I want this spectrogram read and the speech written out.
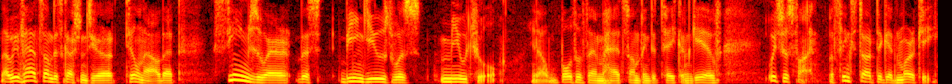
Now we've had some discussions here till now that seems where this being used was mutual. You know, both of them had something to take and give, which was fine. But things start to get murky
